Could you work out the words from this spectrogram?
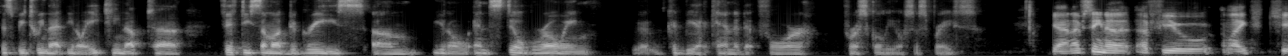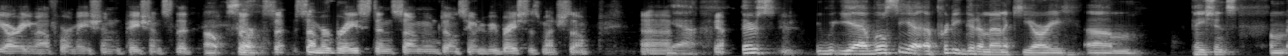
that's between that you know 18 up to 50 some odd degrees, um, you know, and still growing uh, could be a candidate for for a scoliosis brace. Yeah, and I've seen a, a few like Chiari malformation patients that oh, sure. some, some are braced and some don't seem to be braced as much. So uh, yeah. Yeah. There's, yeah, we'll see a, a pretty good amount of Chiari um, patients. Um,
